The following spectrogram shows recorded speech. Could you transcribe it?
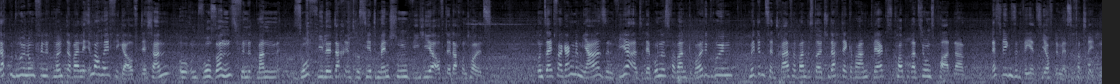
Dachbegrünung findet man mittlerweile immer häufiger auf Dächern. Oh, und wo sonst findet man so viele dachinteressierte Menschen wie hier auf der Dach und Holz? Und seit vergangenem Jahr sind wir, also der Bundesverband Gebäudegrün, mit dem Zentralverband des Deutschen Dachdeckerhandwerks Kooperationspartner. Deswegen sind wir jetzt hier auf der Messe vertreten.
